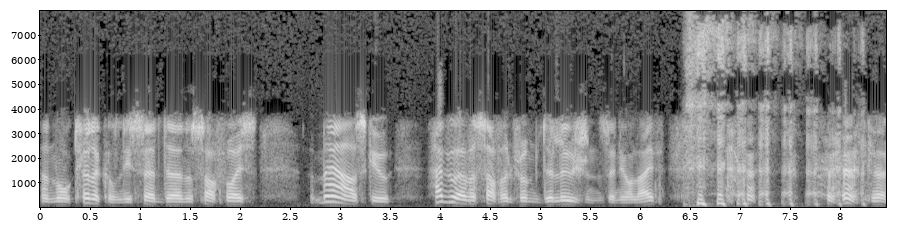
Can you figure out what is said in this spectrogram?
and more clinical, and he said uh, in a soft voice, May I ask you, have you ever suffered from delusions in your life? and, uh,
